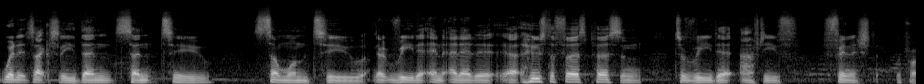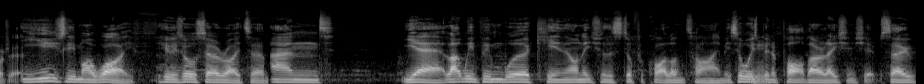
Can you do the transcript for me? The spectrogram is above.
when it's actually then sent to someone to uh, read it and, and edit, uh, who's the first person to read it after you've finished the project? Usually my wife, who is also a writer, and yeah, like we've been working on each other's stuff for quite a long time. It's always hmm. been a part of our relationship. So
